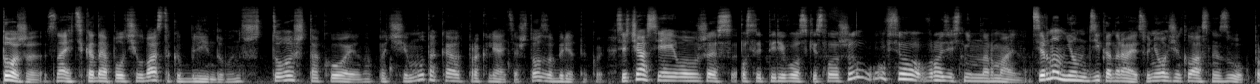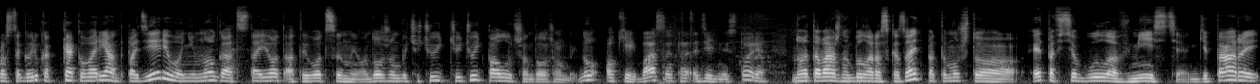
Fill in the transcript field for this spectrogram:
тоже, знаете, когда я получил вас, такой, блин, думаю, ну что ж такое? Ну почему такая вот проклятие? Что за бред такой? Сейчас я его уже с, после перевозки сложил, ну все вроде с ним нормально. Все равно мне он дико нравится, у него очень классный звук. Просто говорю, как, как вариант по дереву немного отстает от его цены. Он должен быть чуть-чуть, чуть-чуть получше он должен быть. Ну, окей, бас это отдельная история. Но это важно было рассказать, потому что это все было вместе. Гитары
